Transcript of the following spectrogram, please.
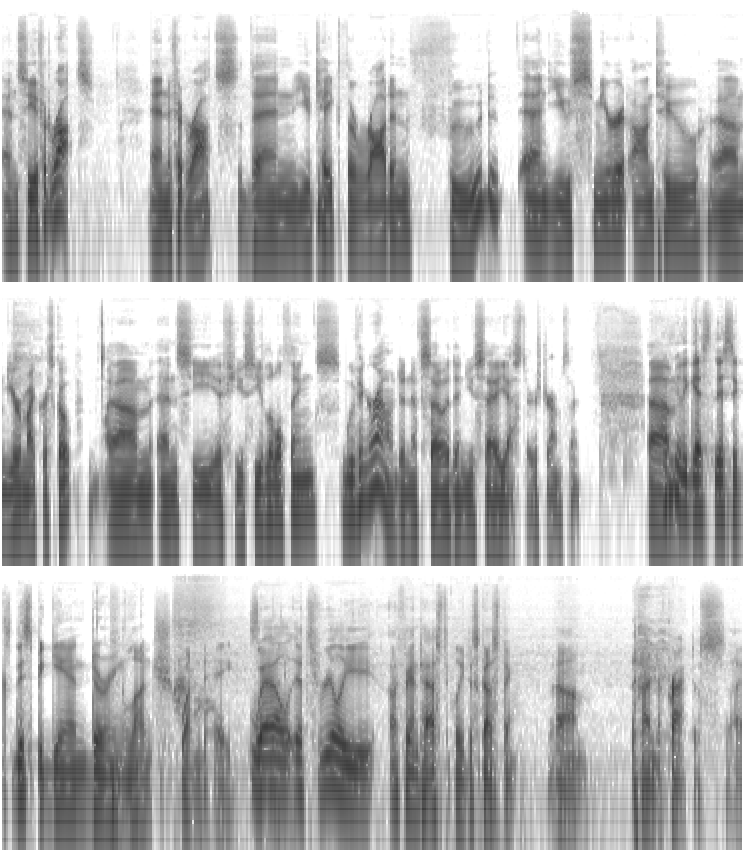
and see if it rots. And if it rots, then you take the rotten food and you smear it onto um, your microscope um, and see if you see little things moving around. And if so, then you say, yes, there's germs there. I'm Um, going to guess this this began during lunch one day. well, it's really a fantastically disgusting um, kind of practice. I,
